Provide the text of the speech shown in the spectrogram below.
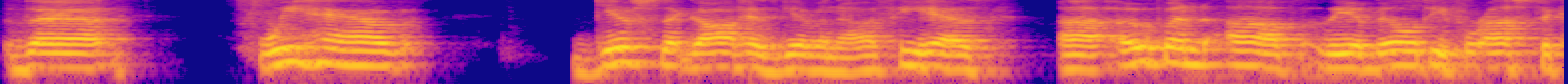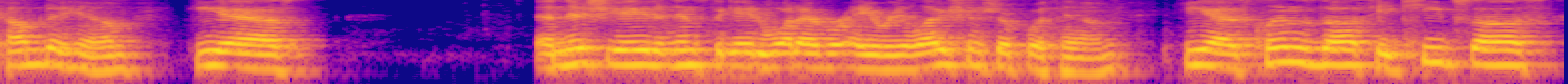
that we have gifts that God has given us. He has uh, opened up the ability for us to come to Him. He has initiated, instigated, whatever, a relationship with Him. He has cleansed us, He keeps us,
